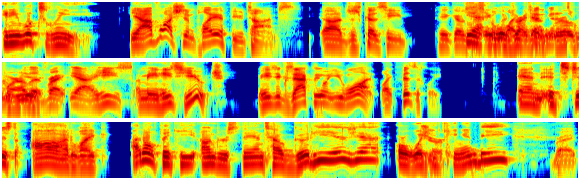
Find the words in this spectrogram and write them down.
and he looks lean. Yeah, I've watched him play a few times. Uh, just because he he goes yeah, to school like right 10 minutes from where I live. Right. Yeah. He's I mean, he's huge. He's exactly what you want, like physically. And it's just odd. Like, I don't think he understands how good he is yet or what sure. he can be. Right.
